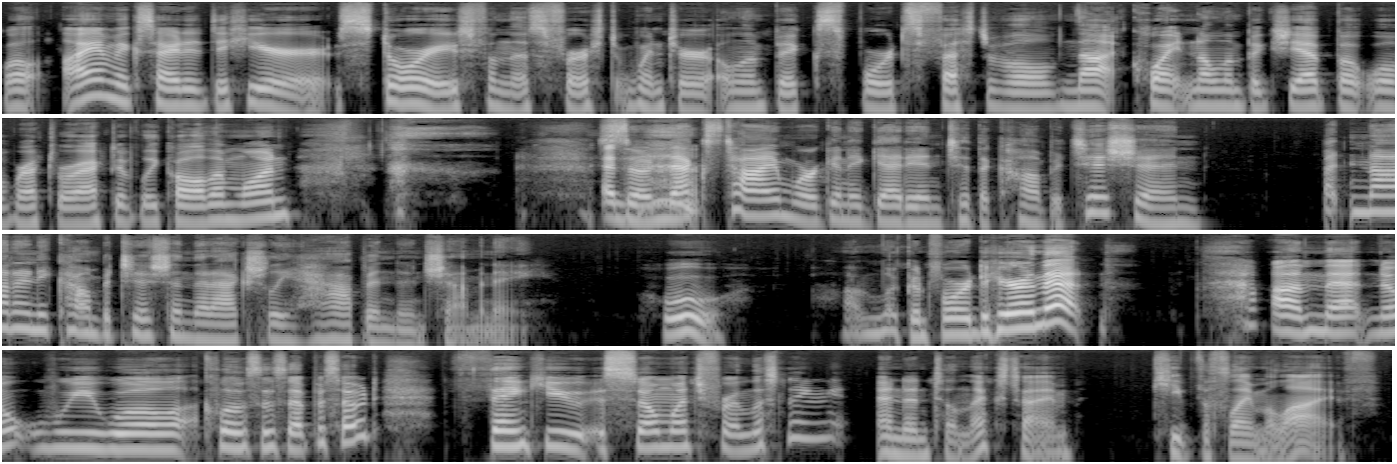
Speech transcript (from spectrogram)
Well, I am excited to hear stories from this first Winter Olympic Sports Festival. Not quite an Olympics yet, but we'll retroactively call them one. and so next time we're going to get into the competition, but not any competition that actually happened in Chamonix. Ooh, I'm looking forward to hearing that. On that note, we will close this episode. Thank you so much for listening. And until next time, keep the flame alive.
